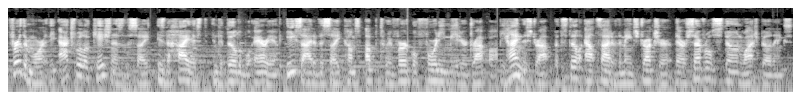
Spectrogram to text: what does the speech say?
Furthermore, the actual location of the site is the highest in the buildable area. The east side of the site comes up to a vertical 40 meter drop off. Behind this drop, but still outside of the main structure, there are several stone watch buildings.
